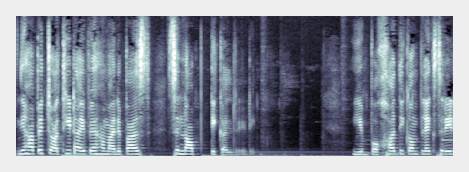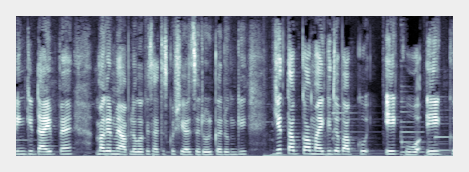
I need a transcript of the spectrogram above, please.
یہاں پہ چوتھی ٹائپ ہے ہمارے پاس سناپٹیکل ریڈنگ یہ بہت ہی کمپلیکس ریڈنگ کی ٹائپ ہے، مگر میں آپ لوگوں کے ساتھ اس کو شیئر ضرور کروں گی۔ یہ تب کام آئے گی جب آپ کو ایک ایک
